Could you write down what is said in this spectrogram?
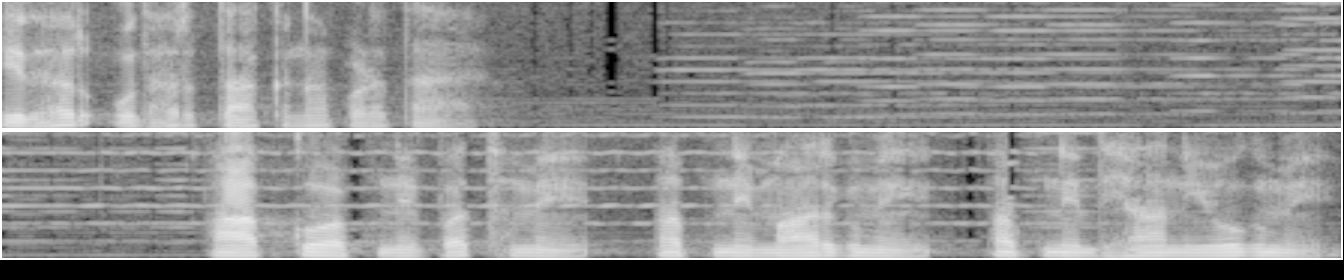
इधर उधर ताकना पड़ता है। आपको अपने पथ में, अपने मार्ग में, अपने ध्यान योग में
